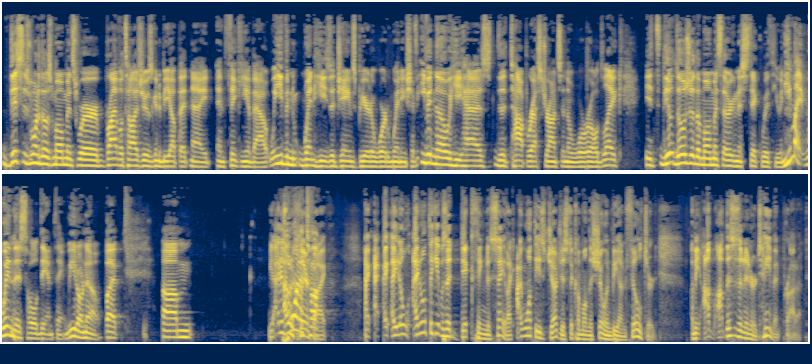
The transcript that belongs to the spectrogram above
this is one of those moments where Bryan Voltaggio is going to be up at night and thinking about, even when he's a James Beard Award winning chef, even though he has the top restaurants in the world, like it's th- those are the moments that are going to stick with you. And he might win this whole damn thing. We don't know, but um, Yeah, I just I want to clarify. talk- I, I, I don't. I don't think it was a dick thing to say. Like, I want these judges to come on the show and be unfiltered. I mean, I'm, I'm, this is an entertainment product.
